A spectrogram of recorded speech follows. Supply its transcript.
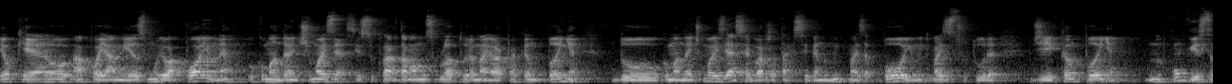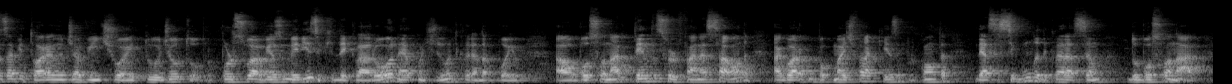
eu quero apoiar mesmo, eu apoio né, o comandante Moisés. Isso, claro, dá uma musculatura maior para a campanha do comandante Moisés, que agora já está recebendo muito mais apoio, muito mais estrutura de campanha, com vistas à vitória no dia 28 de outubro. Por sua vez, o Merizio, que declarou, né, continua declarando apoio ao Bolsonaro, tenta surfar nessa onda, agora com um pouco mais de fraqueza por conta dessa segunda declaração do Bolsonaro.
